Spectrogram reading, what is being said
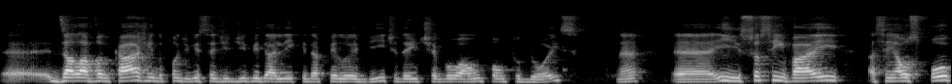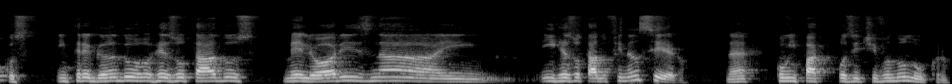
é, desalavancagem do ponto de vista de dívida líquida pelo EBITDA, a gente chegou a 1,2, né? É, e isso assim vai assim aos poucos entregando resultados melhores na em, em resultado financeiro, né? Com impacto positivo no lucro.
